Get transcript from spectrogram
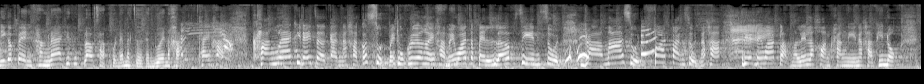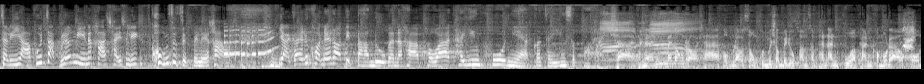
นี่ก็เป็นครั้งแรกที่พวกเราสามคนได้มาเจอกันด้วยนะคะ ใช่ค่ะ ครั้งแรกที่ได้เจอกันนะคะ ก็สุดไปทุกเรื่องเลยค่ะ ไม่ว่าจะเป็นเลิฟซีนสุดดราม่าสุดฟาด ฟันสุดนะคะ เรียกได้ว่ากลับมาเล่นละครครั้งนี้นะคะ พี่นกจริยาผู้จัดเรื่องนี้นะคะ ใช้เชอรี่คุ้มสุดๆไปเลยค่ะ อยากจะให้ทุกคนได้รอติดตามดูกันนะคะ เพราะว่าถ้ายิ่งพูดเนี่ยก็จะยิ่งสปอยใช่ เพราะฉะนั้นไม่ต้องรอช้าผมเราส่งคุณผู้ชมไปดูความสัมพันธ์อันพัวพันของพวกเราผม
